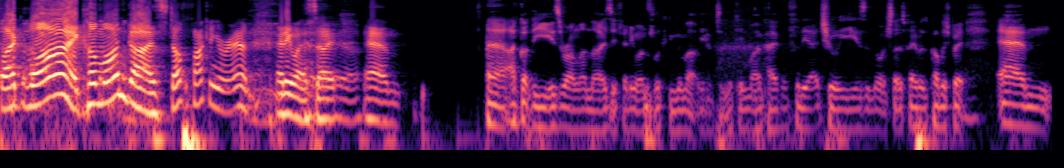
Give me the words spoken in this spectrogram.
like why? Come on, guys, stop fucking around. Anyway, so um, uh, I've got the years wrong on those. If anyone's looking them up, you have to look in my paper for the actual years and which those papers published. But um,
